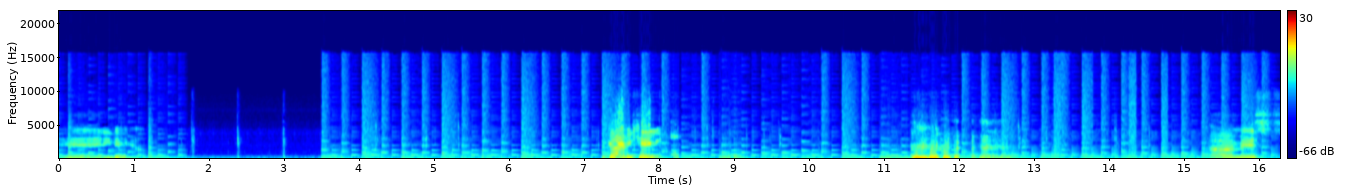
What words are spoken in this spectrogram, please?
Any day now. You gotta be kidding me. Ah, missed.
